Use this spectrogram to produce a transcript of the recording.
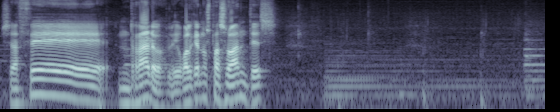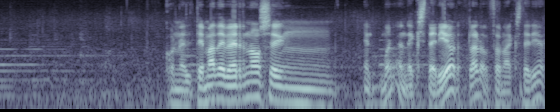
Se hace raro, igual que nos pasó antes. Con el tema de vernos en... en bueno, en exterior, claro, zona exterior.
